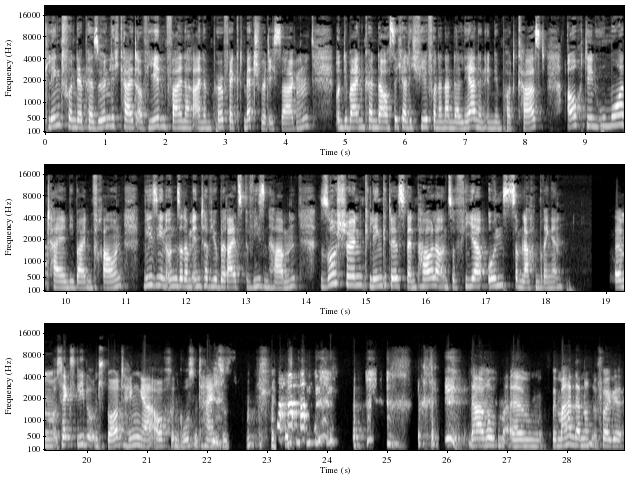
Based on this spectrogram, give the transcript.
Klingt von der Persönlichkeit auf jeden Fall nach einem Perfect Match, würde ich sagen. Und die beiden können da auch sicherlich viel voneinander lernen in dem Podcast. Auch den Humor teilen die beiden Frauen, wie sie in unserem Interview bereits bewiesen haben. So schön klingt es, wenn Paula und Sophia uns zum Lachen bringen. Ähm, Sex, Liebe und Sport hängen ja auch in großen Teilen zusammen. Darum, ähm, wir machen dann noch eine Folge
